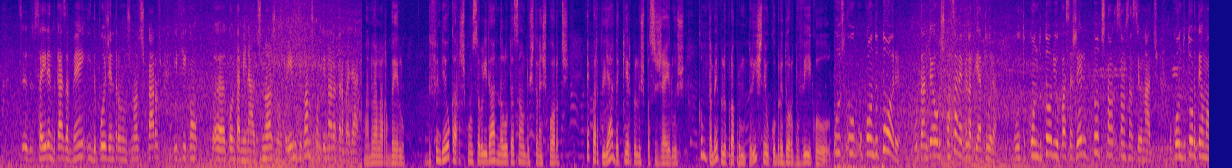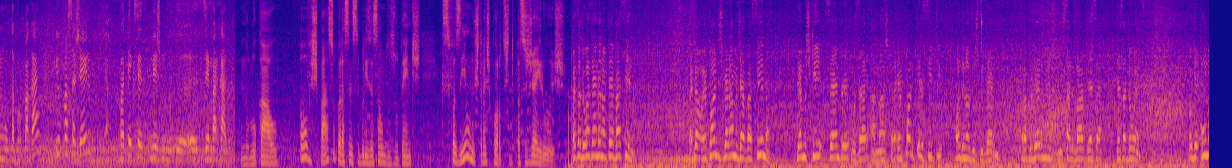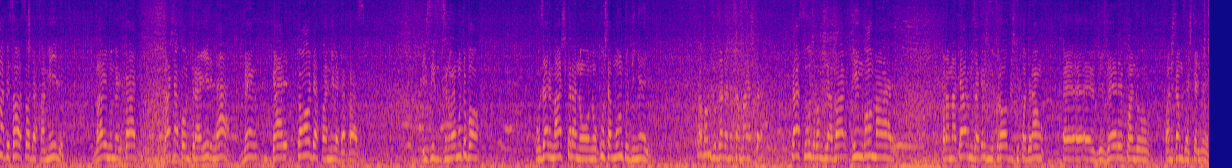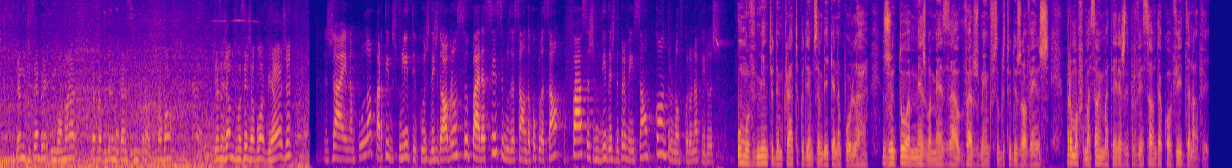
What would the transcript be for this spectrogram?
saírem de casa bem e depois entram nos nossos carros e ficam uh, contaminados. Nós não queremos e vamos continuar a trabalhar. Manuela Rebelo defendeu que a responsabilidade na lotação dos transportes é partilhada quer pelos passageiros, como também pelo próprio motorista e o cobrador do veículo. O, o, o condutor, portanto, é o responsável pela viatura. O condutor e o passageiro todos estão, são sancionados. O condutor tem uma multa por pagar e o passageiro vai ter que ser mesmo uh, desembarcado. No local, houve espaço para a sensibilização dos utentes que se faziam nos transportes de passageiros. Essa doença ainda não tem vacina. Então, enquanto esperamos a vacina, temos que sempre usar a máscara em qualquer sítio onde nós estivermos, para podermos nos salvar dessa, dessa doença. Porque uma pessoa só da família vai no mercado, basta contrair lá, vem gar toda a família da casa. Isso, isso não é muito bom. Usar máscara não, não custa muito dinheiro. Então vamos usar a nossa máscara. Está suja, vamos lavar engomar para matarmos aqueles micróbios que poderão é, é, viver quando, quando estamos a estender. temos que sempre engomar é para poder matar esses micróbios, tá bom? Desejamos vocês a boa viagem. Já em Nampula, partidos políticos desdobram-se para a sensibilização da população face às medidas de prevenção contra o novo coronavírus. O Movimento Democrático de Moçambique, Nampula, juntou à mesma mesa vários membros, sobretudo jovens, para uma formação em matérias de prevenção da Covid-19.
